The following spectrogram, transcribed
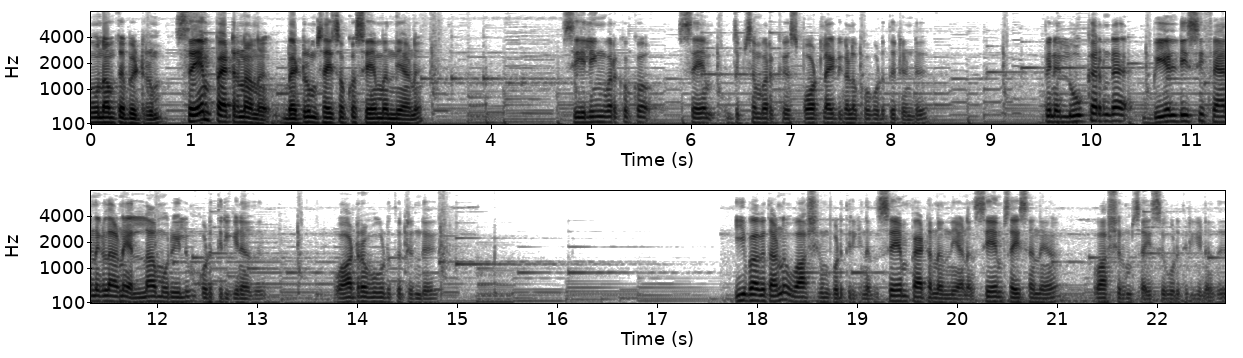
മൂന്നാമത്തെ ബെഡ്റൂം സെയിം പാറ്റേൺ ആണ്. ബെഡ്റൂം സൈസൊക്കെ സെയിം തന്നെയാണ്. സീലിംഗ് വർക്കൊക്കെ സെയിം ജിപ്സം വർക്ക് സ്പോട്ട് ലൈറ്റുകളൊക്കെ കൊടുത്തിട്ടുണ്ട്. പിന്നെ ലൂക്കറിന്റെ ബി എൽ ഡി സി ഫാനുകളാണ് എല്ലാ മുറിയിലും കൊടുത്തിരിക്കുന്നത്. വാർഡ്രോബ് കൊടുത്തിട്ടുണ്ട്. ഈ ഭാഗത്താണ് വാഷ്റൂം കൊടുത്തിരിക്കുന്നത്. സെയിം പാറ്റേൺ തന്നെയാണ്. സെയിം സൈസ് തന്നെയാണ് വാഷ്റൂം സൈസ് കൊടുത്തിരിക്കുന്നത്.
